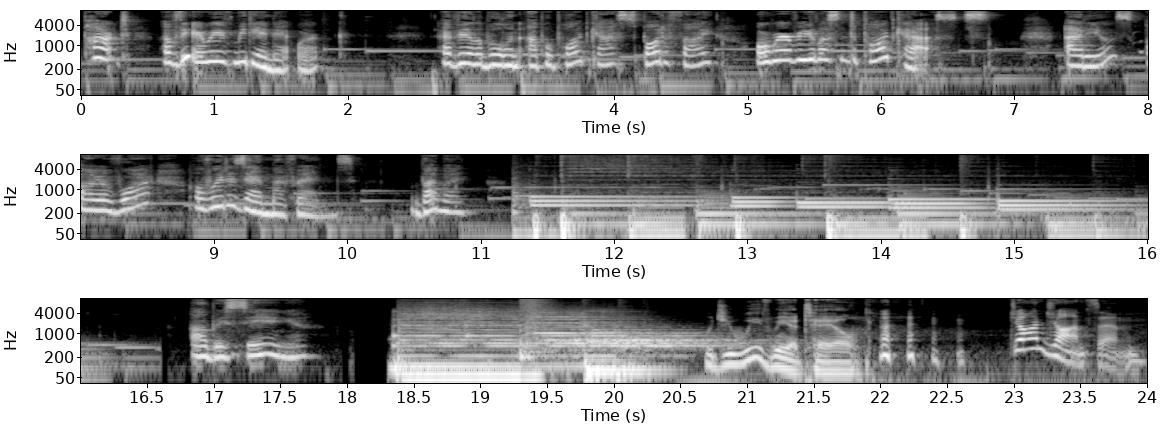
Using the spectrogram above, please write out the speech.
part of the Airwave Media Network. Available on Apple Podcasts, Spotify, or wherever you listen to podcasts. Adios, au revoir, au revoir, my friends. Bye bye. I'll be seeing you. Would you weave me a tale? John Johnson,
